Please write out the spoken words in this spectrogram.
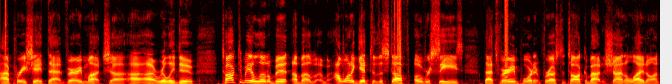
I appreciate that very much. Uh, I, I, really do. Talk to me a little bit about. I want to get to the stuff overseas. That's very important for us to talk about and shine a light on.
